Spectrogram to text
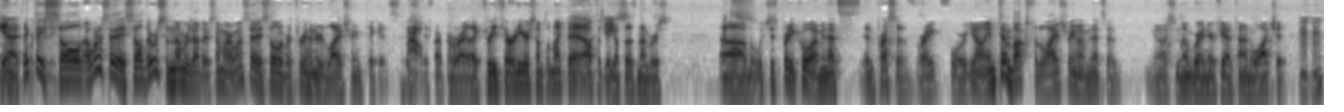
Yeah, I think they busy. sold. I want to say they sold. There were some numbers out there somewhere. I want to say they sold over 300 live stream tickets. if- Wow. if, I remember right, like 330 or something like that. Yeah, I'll have to dig up those numbers. Um, which is pretty cool. I mean, that's impressive, right? For you know, and 10 bucks for the live stream. I mean, that's a you know that's a no brainer if you have time to watch it. Mhm.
